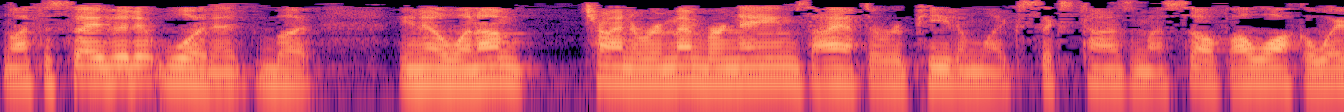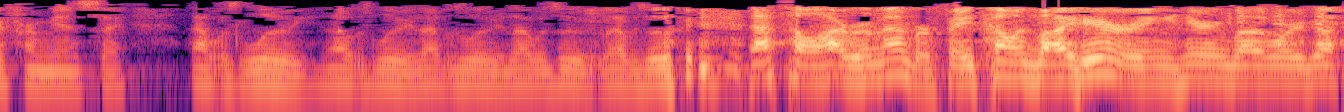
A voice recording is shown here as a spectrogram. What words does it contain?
Not to say that it wouldn't, but you know, when I'm trying to remember names, I have to repeat them like six times myself. I'll walk away from you and say, that was Louis. That was Louis. That was Louis. That was Louis. That was Louis. That's how I remember. Faith coming by hearing, and hearing by the word of God.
